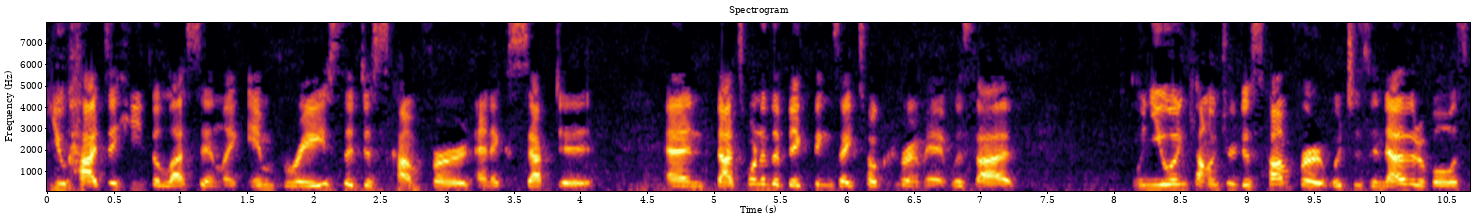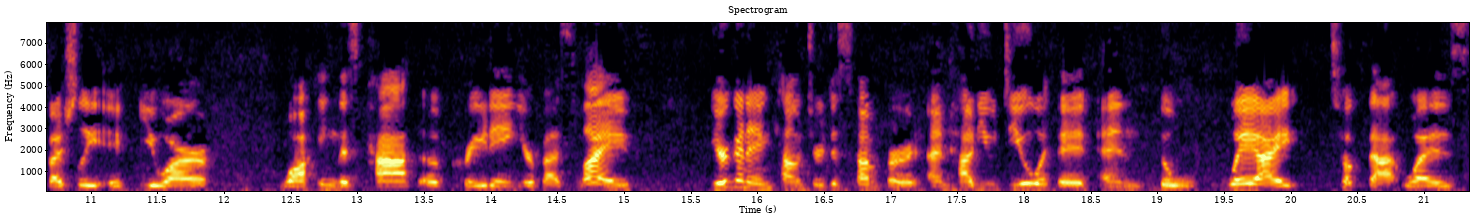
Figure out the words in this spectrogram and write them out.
you had to heed the lesson, like embrace the discomfort and accept it. And that's one of the big things I took from it was that when you encounter discomfort, which is inevitable, especially if you are walking this path of creating your best life, you're going to encounter discomfort. And how do you deal with it? And the way I took that was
